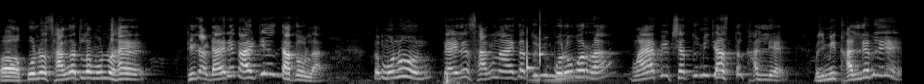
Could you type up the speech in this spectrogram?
अं, कोणं सांगितलं म्हणून आहे. ठीक आहे डायरेक्ट आय टी आयच दाखवला. तर म्हणून त्याला सांगणं आहे का तुम्ही बरोबर राहा. मायापेक्षा तुम्ही जास्त खाल्ले आहे. म्हणजे मी खाल्ले नाही आहे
